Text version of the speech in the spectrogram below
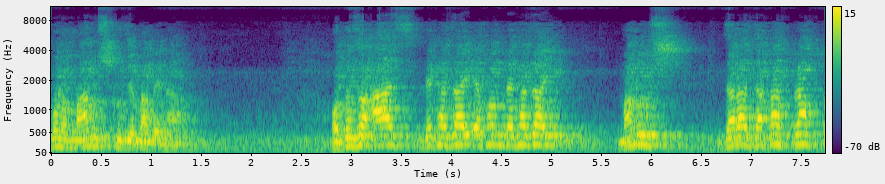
কোনো মানুষ খুঁজে পাবে না। অথচ আজ দেখা যায়, এখন দেখা যায়, মানুষ যারা জাকাত প্রাপ্ত,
